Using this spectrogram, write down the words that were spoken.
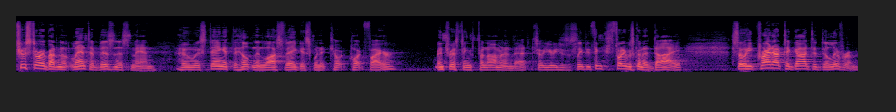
true story about an Atlanta businessman who was staying at the Hilton in Las Vegas when it caught fire. Interesting phenomenon that. So he was asleep. He thought he was going to die. So he cried out to God to deliver him.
